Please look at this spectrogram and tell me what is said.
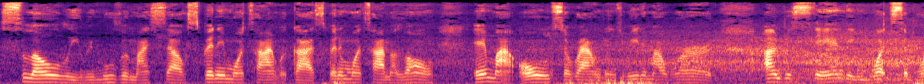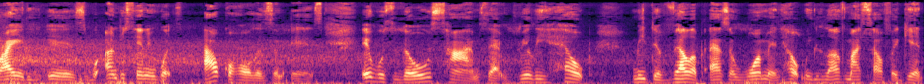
slowly removing myself, spending more time with God, spending more time alone in my own surroundings, reading my word, understanding what sobriety is, understanding what alcoholism is. It was those times that really helped me develop as a woman, helped me love myself again,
